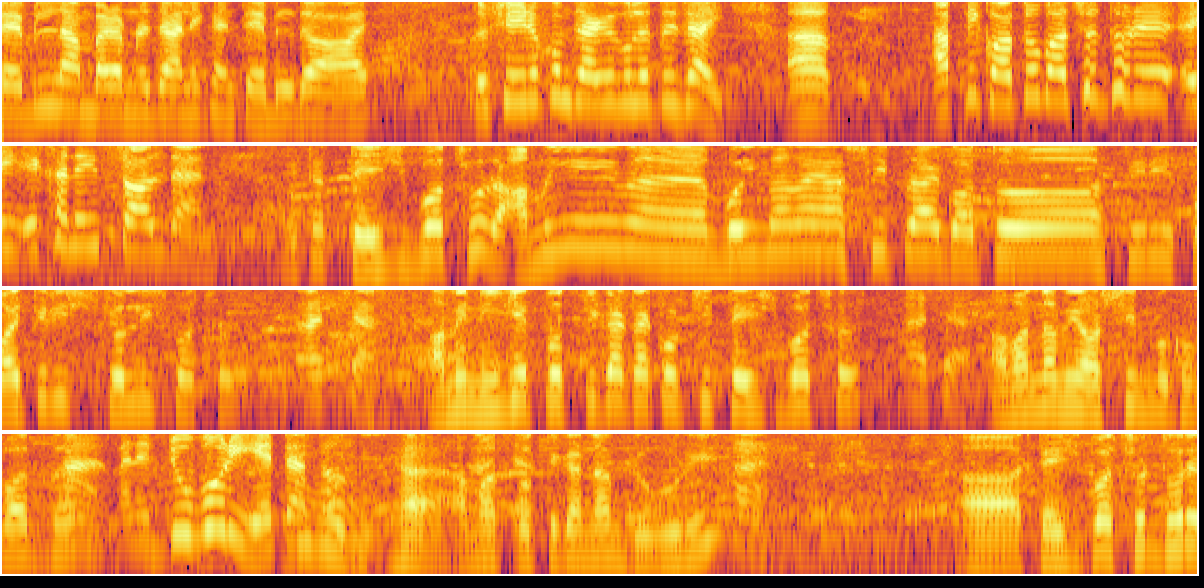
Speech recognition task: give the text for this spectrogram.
টেবিল নাম্বার আমরা জানি এখানে টেবিল দেওয়া হয়। তো সেই রকম জায়গাগুলোতে যাই। আপনি কত বছর ধরে এই এখানে স্টল দেন? এটা তেইশ বছর। আমি বইমেলায় আসি প্রায় গত তিরিশ পঁয়ত্রিশ চল্লিশ বছর। আচ্ছা। আমি নিজে পত্রিকাটা করছি তেইশ বছর। আচ্ছা। আমার নামই অসীম মুখোপাধ্যায়। হ্যাঁ মানে ডুবুরি এটা ডুবুরি হ্যাঁ আমার আচ্ছা। পত্রিকার নাম ডুবুরি। হ্যাঁ। তেইশ বছর ধরে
